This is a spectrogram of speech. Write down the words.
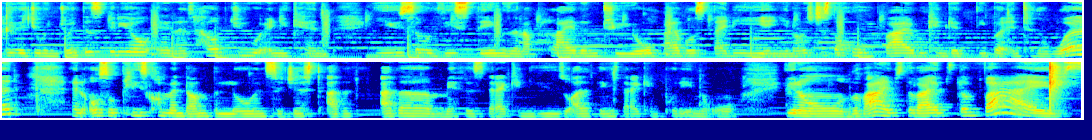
pray that you enjoyed this video and it has helped you and you can use some of these things and apply them to your bible study. And you know it's just the whole vibe. We can get deeper into the word. And also please comment down below and suggest other other methods that i can use or other things that i can put in or you know the vibes the vibes the vibes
